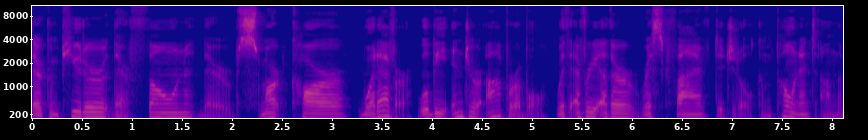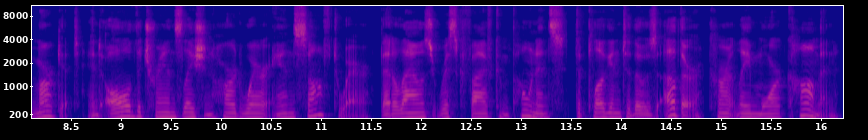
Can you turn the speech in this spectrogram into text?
their computer, their phone, their smart car, whatever, will be interoperable with every other RISC-V digital component on the market, and all the translation hardware and software that allows RISC-V components to plug into those other, currently more common,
